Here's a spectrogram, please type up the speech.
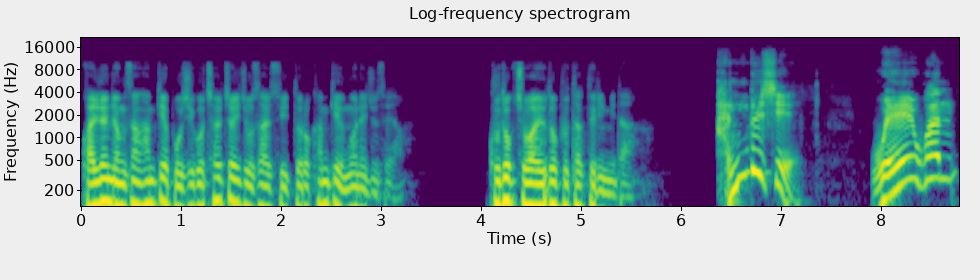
관련 영상 함께 보시고 철저히 조사할 수 있도록 함께 응원해주세요. 구독, 좋아요도 부탁드립니다. 반드시 외환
